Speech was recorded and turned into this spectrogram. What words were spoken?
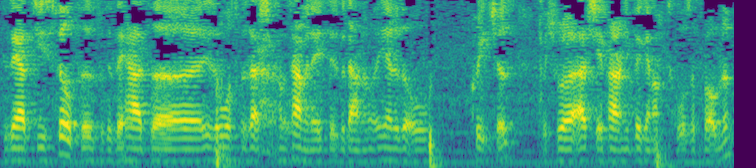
because they had to use filters because they had uh, the water was actually contaminated with animal, you know, little creatures which were actually apparently big enough to cause a problem.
